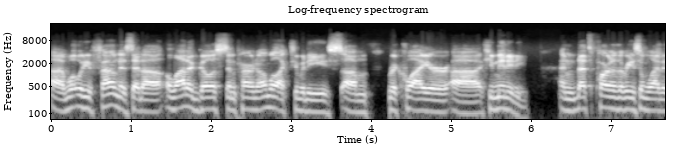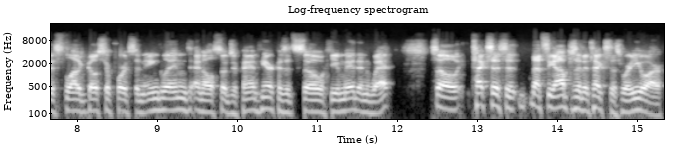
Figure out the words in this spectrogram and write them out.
uh, what we've found is that uh, a lot of ghosts and paranormal activities um, require uh, humidity. And that's part of the reason why there's a lot of ghost reports in England and also Japan here because it's so humid and wet. So Texas, that's the opposite of Texas where you are.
